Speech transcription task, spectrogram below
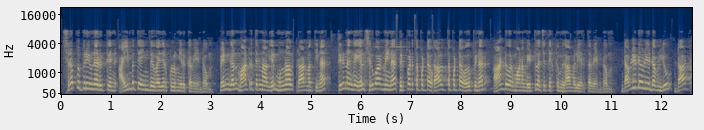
சிறப்பு பிரிவினருக்கு ஐம்பத்தி ஐந்து வயதிற்குள்ளும் இருக்க வேண்டும். பெண்கள் மாற்றுத்திறனாளிகள் முன்னாள் ராணுவத்தினர் திருநங்கைகள் சிறுபான்மையினர் பிற்படுத்தப்பட்ட தாழ்த்தப்பட்ட வகுப்பினர் ஆண்டு வருமானம் எட்டு லட்சத்திற்கு மிகாமல் இருத்த வேண்டும். W W W dot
